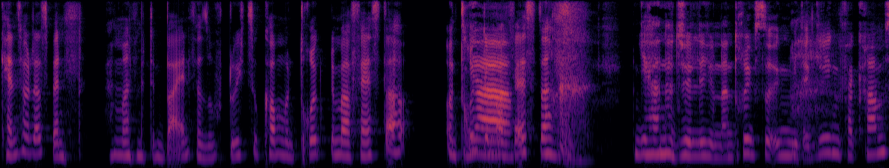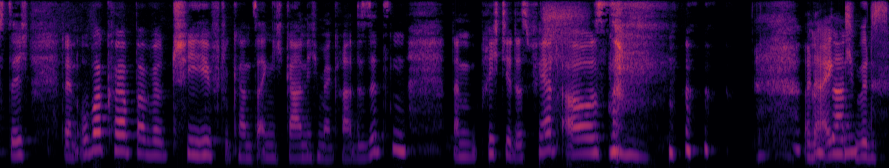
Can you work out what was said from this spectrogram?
kennst du das, wenn, wenn man mit dem Bein versucht durchzukommen und drückt immer fester und drückt ja. immer fester. Ja, natürlich. Und dann drückst du irgendwie dagegen, verkrampfst dich, dein Oberkörper wird schief, du kannst eigentlich gar nicht mehr gerade sitzen, dann bricht dir das Pferd aus. und, und eigentlich würde es.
